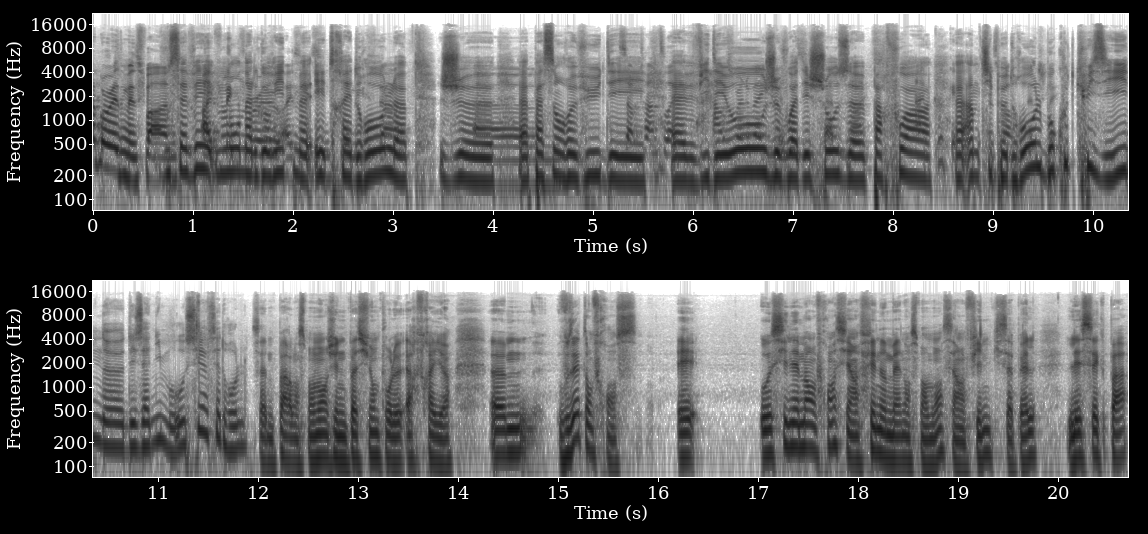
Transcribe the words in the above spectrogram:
algorithm is fun. Vous savez, mon algorithme est très drôle. Je euh, passe en revue des euh, vidéos, je vois des choses parfois euh, un petit peu drôles, beaucoup de cuisine, des animaux, c'est assez drôle. Ça me parle en ce moment, j'ai une passion pour le air fryer. Euh, vous êtes en France et au cinéma en France, il y a un phénomène en ce moment, c'est un film qui s'appelle Les Secpas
